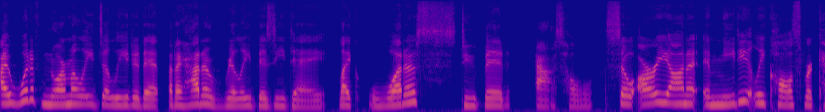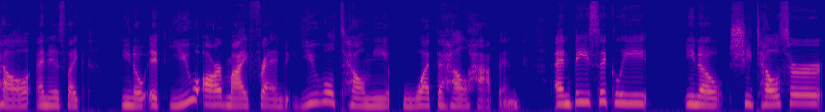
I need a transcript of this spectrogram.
I would have normally deleted it, but I had a really busy day. Like, what a stupid asshole. So Ariana immediately calls Raquel and is like, you know, if you are my friend, you will tell me what the hell happened. And basically, you know, she tells her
